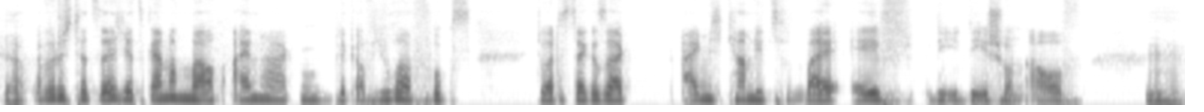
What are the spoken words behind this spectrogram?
Ja. Da würde ich tatsächlich jetzt gerne nochmal auch einhaken, Blick auf Jurafuchs. Du hattest ja gesagt, eigentlich kam die 2011 die Idee schon auf. Mhm.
